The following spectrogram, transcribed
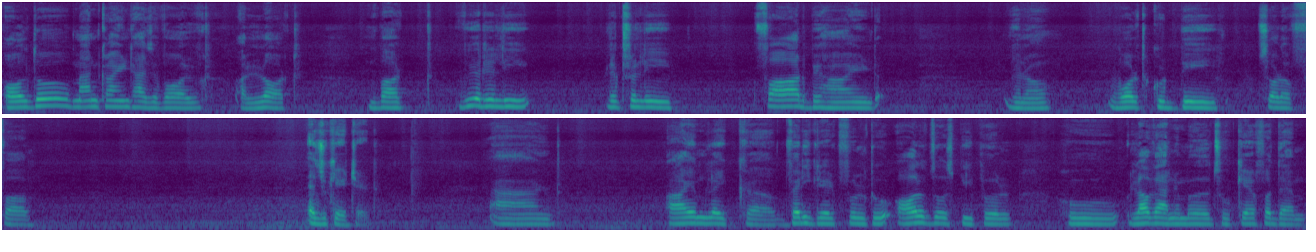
although mankind has evolved a lot, but we are really literally far behind, you know, what could be sort of uh, educated. And I am like uh, very grateful to all of those people who love animals, who care for them,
